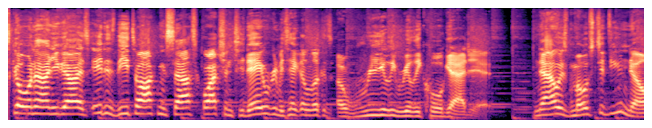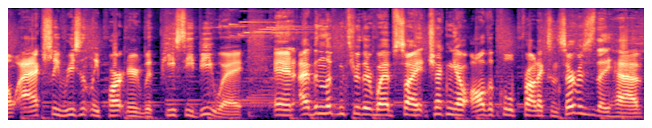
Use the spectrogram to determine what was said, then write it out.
going on, you guys? It is the Talking Sasquatch, and today we're going to be taking a look at a really, really cool gadget. Now, as most of you know, I actually recently partnered with PCBWay, and I've been looking through their website, checking out all the cool products and services they have,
